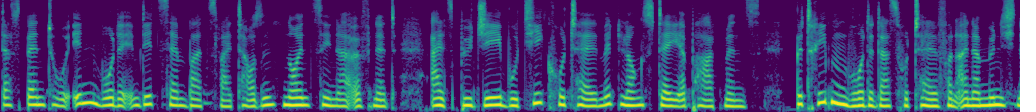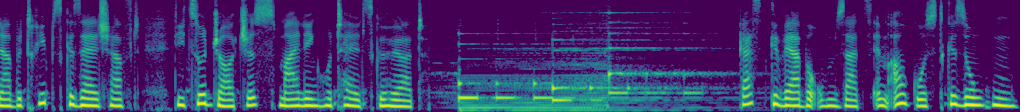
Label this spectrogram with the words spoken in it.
Das Bento Inn wurde im Dezember 2019 eröffnet als Budget-Boutique-Hotel mit Longstay Apartments. Betrieben wurde das Hotel von einer Münchner Betriebsgesellschaft, die zu George's Smiling Hotels gehört. Gastgewerbeumsatz im August gesunken.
